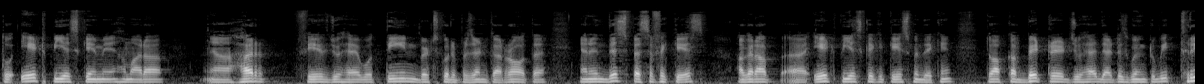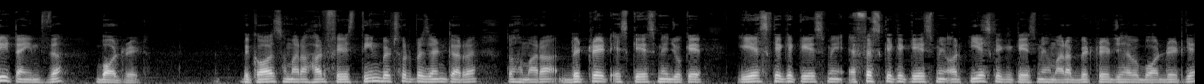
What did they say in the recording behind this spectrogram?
تو ایٹ پی ایس کے میں ہمارا ہر فیز جو ہے وہ تین بٹس کو ریپرزینٹ کر رہا ہوتا ہے۔ And in this specific case اگر آپ eight P S K case میں دیکھیں تو آپ کا بٹ ریٹ جو ہے that is going to be three times the baud rate because ہمارا ہر فیز تین بٹس کو ریپرزینٹ کر رہا ہے، تو ہمارا بٹ ریٹ اس کیس میں جو کہ اے ایس کے کیس میں ایف ایس کے کیس میں اور پی ایس کے کیس میں ہمارا بٹ ریٹ جو ہے وہ باڈ ریٹ کے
